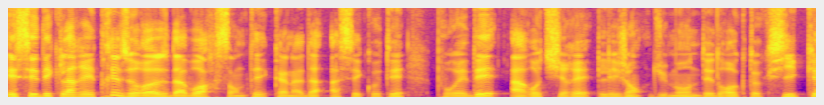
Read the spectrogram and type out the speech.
et s'est déclarée très heureuse d'avoir Santé Canada à ses côtés pour aider à retirer les gens du monde des drogues toxiques.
